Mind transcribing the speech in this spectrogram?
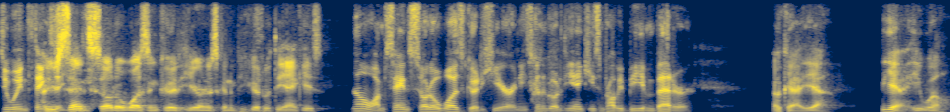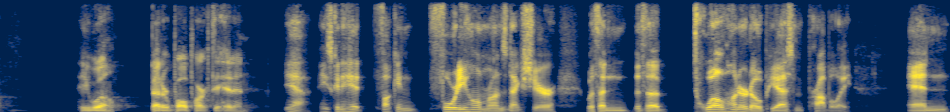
doing things. Are you saying you... Soto wasn't good here and is going to be good with the Yankees? No, I'm saying Soto was good here and he's going to go to the Yankees and probably be even better. Okay, yeah. Yeah, he will. He will. Better ballpark to hit in. Yeah, he's going to hit fucking 40 home runs next year with a with a 1200 OPS probably. And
